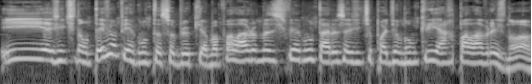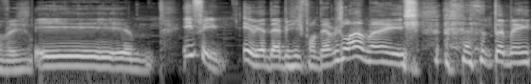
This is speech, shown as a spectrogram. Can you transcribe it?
e a gente não teve uma pergunta sobre o que é uma palavra, mas perguntaram se a gente pode ou não criar palavras novas. E. Enfim, eu e a Debbie respondemos lá, mas também,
